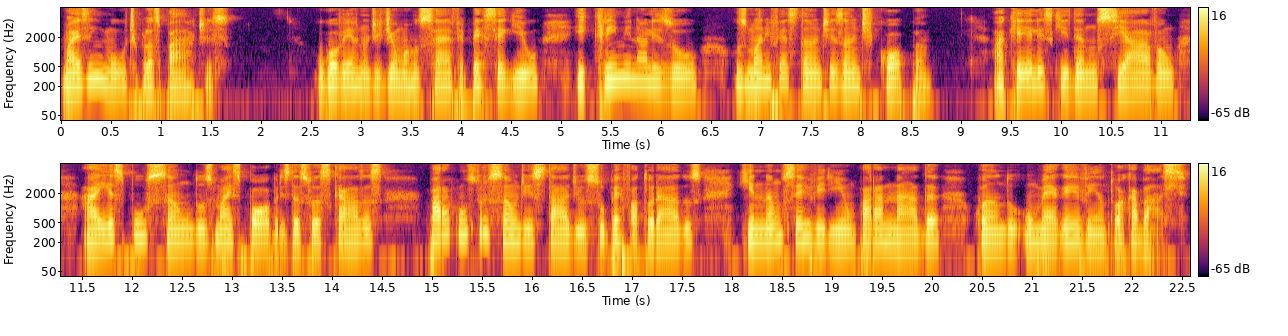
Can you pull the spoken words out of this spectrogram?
mas em múltiplas partes. O governo de Dilma Rousseff perseguiu e criminalizou os manifestantes anti-Copa, aqueles que denunciavam a expulsão dos mais pobres das suas casas para a construção de estádios superfaturados que não serviriam para nada quando o mega evento acabasse.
